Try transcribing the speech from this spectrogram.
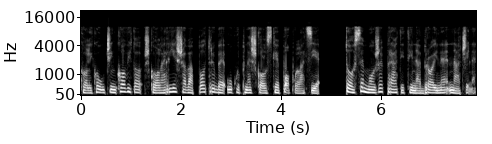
koliko učinkovito škola rješava potrebe ukupne školske populacije. To se može pratiti na brojne načine.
